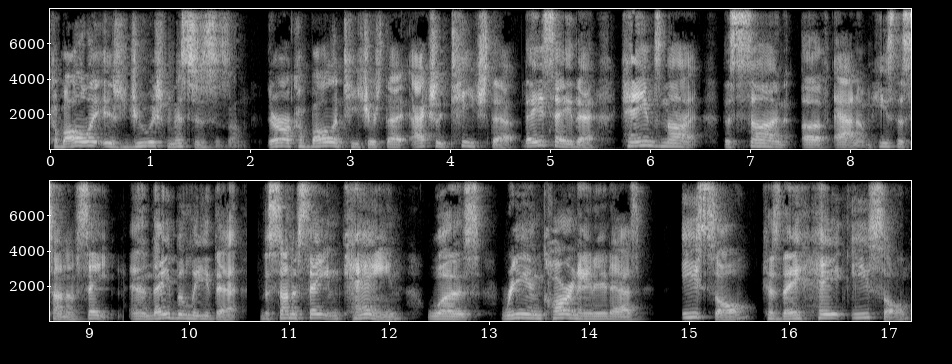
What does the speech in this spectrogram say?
Kabbalah is Jewish mysticism. There are Kabbalah teachers that actually teach that. They say that Cain's not the son of Adam, he's the son of Satan. And they believe that the son of Satan, Cain, was reincarnated as Esau because they hate Esau,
